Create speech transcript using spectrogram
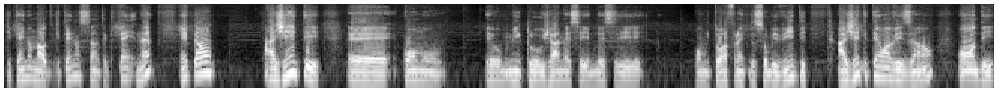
Que tem no Náutico, que tem no Santa, que tem, né? Então, a gente, é, como eu me incluo já nesse, nesse como estou à frente do sub-20, a gente tem uma visão onde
